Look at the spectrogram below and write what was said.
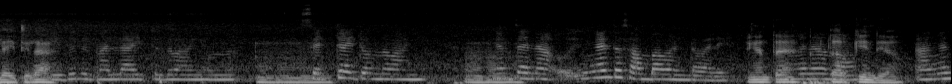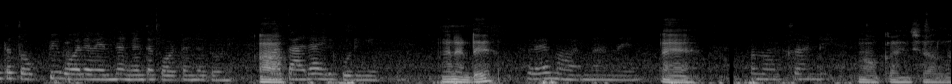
ലേറ്റ് അല്ലേ. ഇങ്ങനത്തെ സംഭവം ഉണ്ടോ അല്ലേ ഇങ്ങനത്തെ ടർക്കി അങ്ങനത്തെ തൊപ്പി പോലെ വരുന്ന അങ്ങനത്തെ കോട്ടന്റെ തുണി. ആ. തല അതിൽ കുടുങ്ങി അങ്ങനെയുണ്ട്? നോക്കാം ഇൻഷാല്ല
